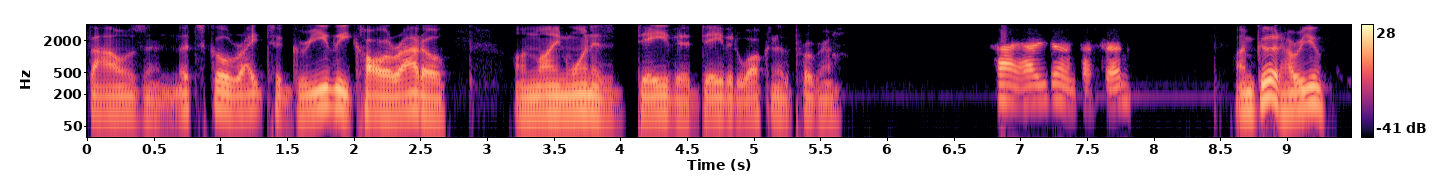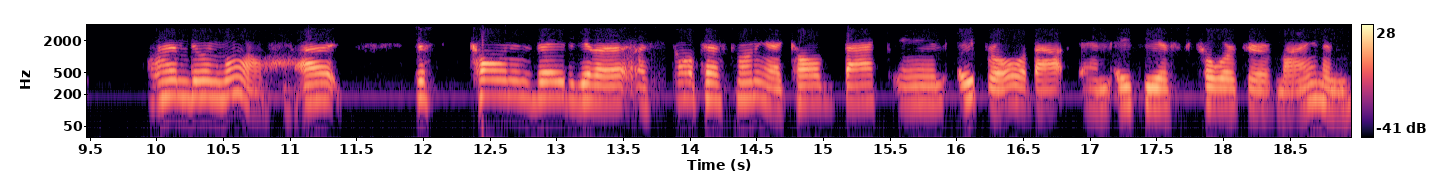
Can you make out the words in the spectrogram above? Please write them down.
3000. Let's go right to Greeley, Colorado. On line one is David. David, welcome to the program. Hi, how are you doing, Pastor Ed? I'm good. How are you? I'm doing well. Uh, just calling in today to give a, a small testimony. I called back in April about an atheist coworker of mine, and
